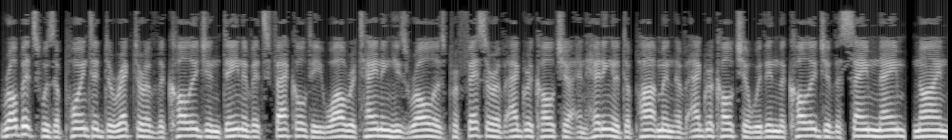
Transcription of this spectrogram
Roberts was appointed director of the college and dean of its faculty while retaining his role as professor of agriculture and heading a department of agriculture within the college of the same name. 9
